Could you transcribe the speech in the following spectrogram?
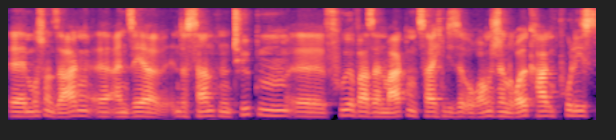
äh, muss man sagen, äh, einen sehr interessanten Typen. Äh, früher war sein Markenzeichen diese orangen Rollkragenpullis.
